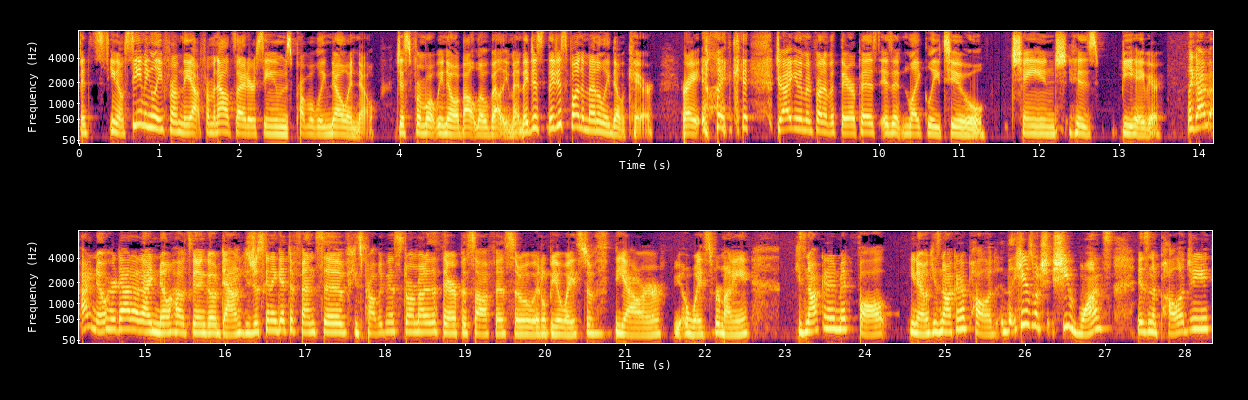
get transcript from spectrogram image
it's you know seemingly from the from an outsider seems probably no and no just from what we know about low value men. They just they just fundamentally don't care right? Like dragging them in front of a therapist isn't likely to change his behavior. Like I'm, i know her dad and i know how it's going to go down. He's just going to get defensive. He's probably going to storm out of the therapist's office so it'll be a waste of the hour a waste of her money. He's not going to admit fault. You know he's not going to apologize here's what she, she wants is an apology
